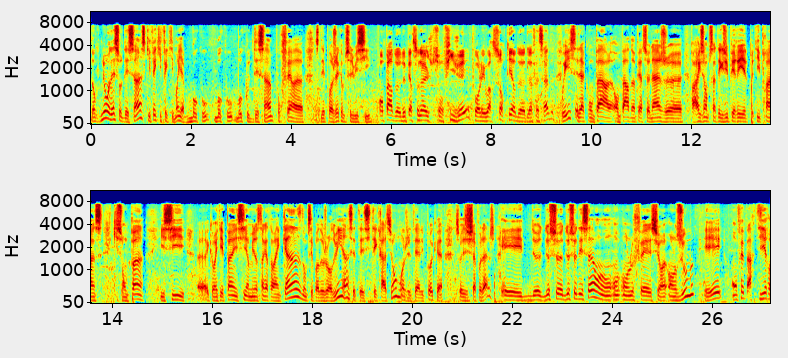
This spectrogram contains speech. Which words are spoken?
Donc nous, on est sur le dessin ce qui fait qu'effectivement, il y a beaucoup, beaucoup, beaucoup de dessins pour faire euh, des projets comme celui-ci. On parle de, personnages qui sont figés pour les voir sortir de, la façade Oui, c'est là qu'on parle. On parle d'un personnage, euh, par exemple Saint-Exupéry et le Petit Prince, qui sont peints ici, euh, qui ont été peints ici en 1995, donc c'est pas d'aujourd'hui, hein, c'était Cité Création. Moi, j'étais à l'époque sur les échafaudages. Et de, ce, de ce dessin, on, le fait sur, en zoom et on fait partir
